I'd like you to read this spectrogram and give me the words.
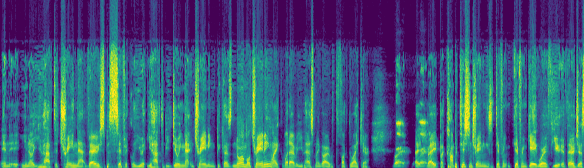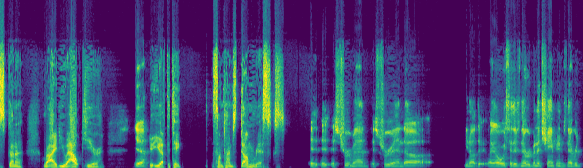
And it, you know, you have to train that very specifically. You you have to be doing that in training because normal training, like whatever, you pass my guard. What the fuck do I care, Right. right? Right. Right. But competition training is a different different gig. Where if you if they're just gonna ride you out here, Yeah. you, you have to take sometimes dumb risks. It, it, it's true, man. It's true. And, uh, you know, there, like I always say, there's never been a champion who's never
